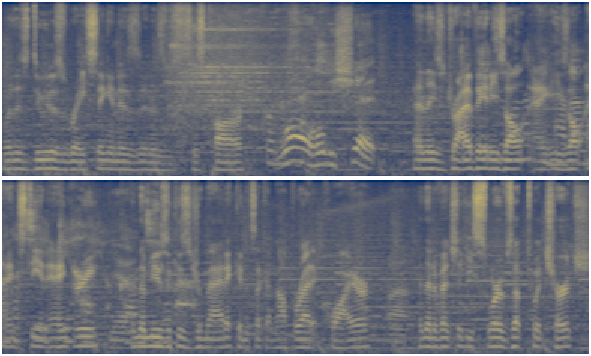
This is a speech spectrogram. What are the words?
where this dude is racing in his in his, his car, Whoa! Holy shit! And he's driving, and he's all ang- he's all angsty and angry, Yeah. and the music is dramatic, and it's like an operatic choir, Wow. and then eventually he swerves up to a church,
